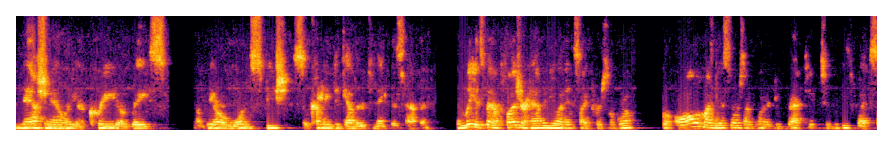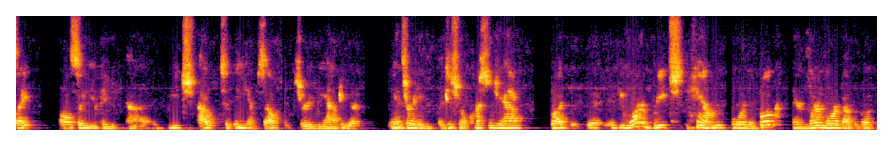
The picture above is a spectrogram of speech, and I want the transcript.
nationality, our creed, our race, uh, we are one species, so coming together to make this happen. And Lee, it's been a pleasure having you on Inside Personal Growth. For all of my listeners, I want to direct you to Lee's website. Also, you can uh, reach out to Lee himself. I'm sure he'd be happy to answer any additional questions you have. But if you want to reach him for the book and learn more about the book,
